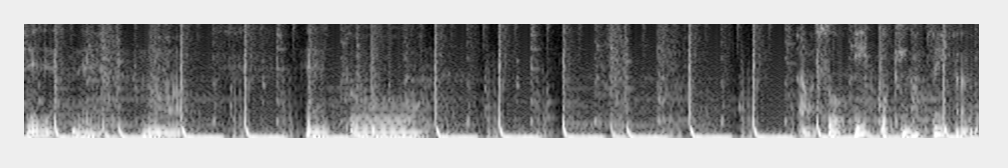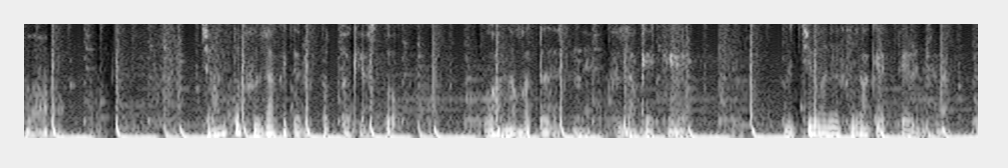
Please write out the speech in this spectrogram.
でですねまあえっ、とそう一個気がついたのはちゃんとふざけてるポッドキャストはなかったですね。ふざけ系。うちわでふざけてるんじゃなくて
